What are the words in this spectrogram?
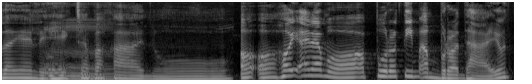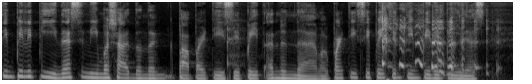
dialect, Mm. Chabacano. Oo, hoy, alam mo, puro team abroad ha. Yung team Pilipinas, hindi masyadong nagpa-participate. Ano na, mag-participate yung team Pilipinas.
